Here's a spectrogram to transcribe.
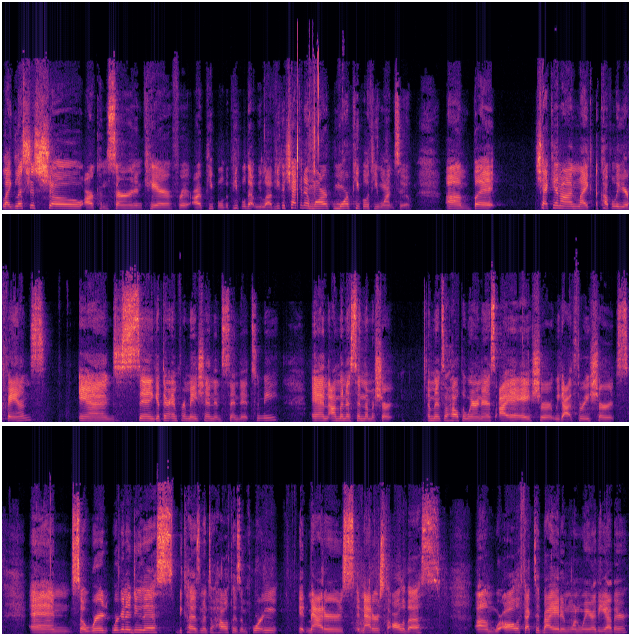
like let's just show our concern and care for our people, the people that we love. You can check in on more more people if you want to, um, but check in on like a couple of your fans and send get their information and send it to me, and I'm gonna send them a shirt, a mental health awareness IAA shirt. We got three shirts, and so we're we're gonna do this because mental health is important. It matters. It matters to all of us. Um, we're all affected by it in one way or the other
